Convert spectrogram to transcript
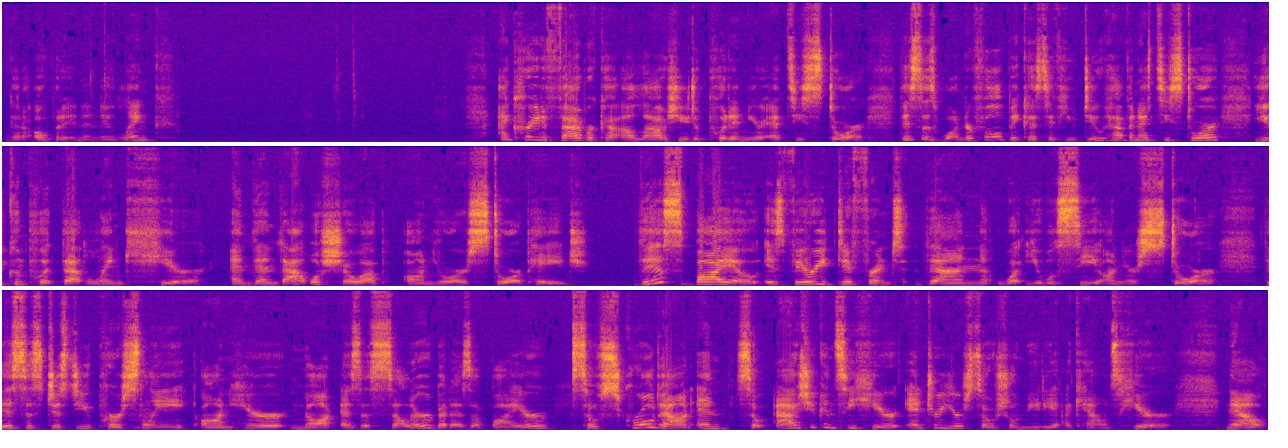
I'm going to open it in a new link. And Creative Fabrica allows you to put in your Etsy store. This is wonderful because if you do have an Etsy store, you can put that link here, and then that will show up on your store page. This bio is very different than what you will see on your store. This is just you personally on here, not as a seller, but as a buyer. So scroll down and so as you can see here, enter your social media accounts here. Now,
